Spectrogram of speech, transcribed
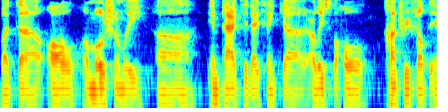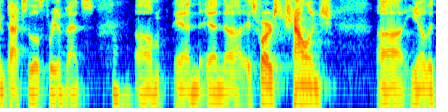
but uh, all emotionally uh, impacted. I think, or at least the whole country felt the impacts of those three events. Um, and and uh, as far as challenge, uh, you know, the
